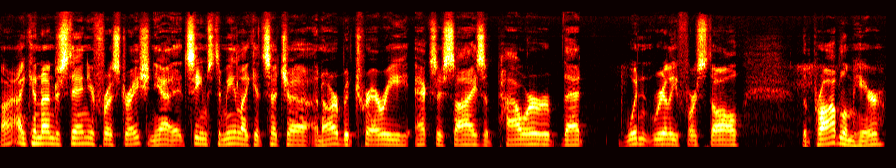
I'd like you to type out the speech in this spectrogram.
I can understand your frustration. Yeah, it seems to me like it's such a, an arbitrary exercise of power that wouldn't really forestall the problem here.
